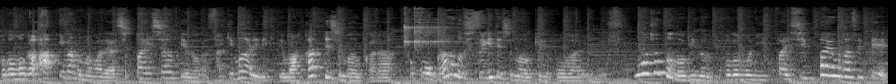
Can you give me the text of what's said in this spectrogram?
子供があ今のままでは失敗しちゃうっていうのが先回りできて分かってしまうからそこをガードしすぎてしまう傾向があるんです。もうちょっと伸び伸び子供にいっぱい失敗をさせて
